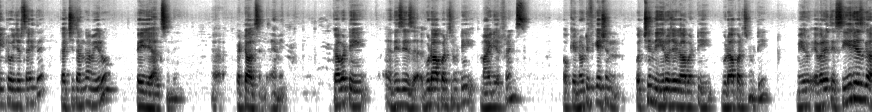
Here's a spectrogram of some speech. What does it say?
ఎంక్లోజర్స్ అయితే ఖచ్చితంగా మీరు పే చేయాల్సిందే. పెట్టాల్సింది పెట్టాల్సిందే ఐ మీన్ కాబట్టి this is good opportunity my dear friends okay notification వచ్చింది ఈరోజే కాబట్టి గుడ్ ఆపర్చునిటీ మీరు ఎవరైతే సీరియస్గా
